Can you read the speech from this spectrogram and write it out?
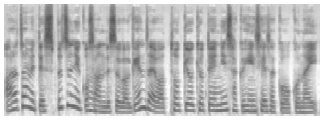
改めてスプツニコさんですが、現在は東京拠点に作品制作を行い、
